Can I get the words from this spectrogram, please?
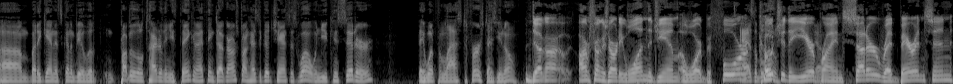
Um, but again, it's going to be a little, probably a little tighter than you think, and I think Doug Armstrong has a good chance as well when you consider they went from last to first, as you know. Doug Ar- Armstrong has already won the GM award before. As a Coach of the Year, Yep. Brian Sutter, Red Berenson,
